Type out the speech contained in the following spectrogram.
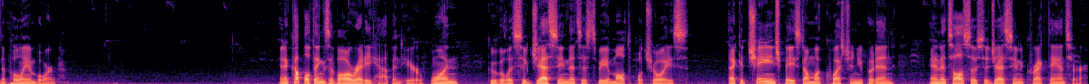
Napoleon born? And a couple things have already happened here. One, Google is suggesting that this is to be a multiple choice. That could change based on what question you put in, and it's also suggesting a correct answer.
